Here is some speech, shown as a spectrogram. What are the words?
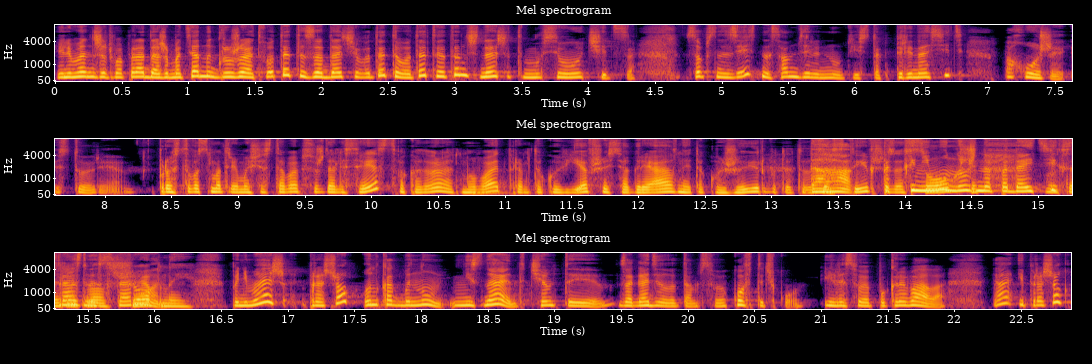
или менеджер по продажам, а тебя нагружает вот эта задача, вот это, вот это, и ты начинаешь этому всему учиться. Собственно, здесь, на самом деле, ну, если так переносить, похожая история. Просто вот смотри, мы сейчас с тобой обсуждали средства, которые отмывают прям такой въевшийся, грязный, такой жир вот этот да, застывший, так к нему нужно подойти вот с разных сторон. Понимаешь, порошок, он как бы, ну, не знает, чем ты загадила там свою кофточку или свое покрывало, да, и порошок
